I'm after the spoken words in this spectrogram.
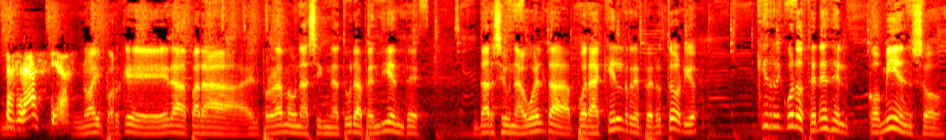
Muchas gracias. No hay por qué, era para el programa una asignatura pendiente, darse una vuelta por aquel repertorio. ¿Qué recuerdos tenés del comienzo,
